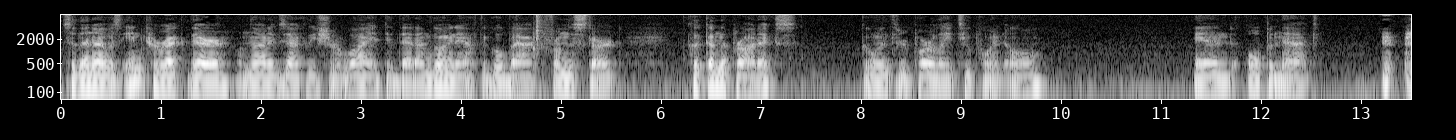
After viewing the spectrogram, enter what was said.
So then I was incorrect there. I'm not exactly sure why it did that. I'm going to have to go back from the start click on the products go in through parlay 2.0 and open that.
